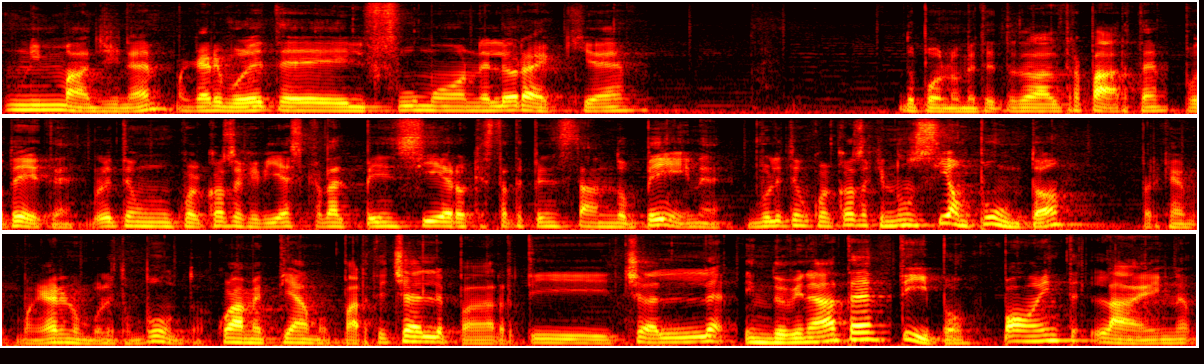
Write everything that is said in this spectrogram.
un'immagine, magari volete il fumo nelle orecchie, dopo lo mettete dall'altra parte? Potete. Volete un qualcosa che vi esca dal pensiero che state pensando? Bene. Volete un qualcosa che non sia un punto? perché magari non volete un punto. Qua mettiamo particelle, particelle, indovinate? Tipo point, line,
